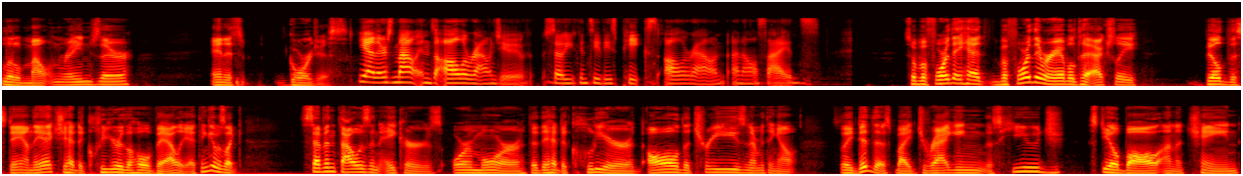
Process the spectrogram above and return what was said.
little mountain range there. And it's gorgeous. Yeah, there's mountains all around you, so you can see these peaks all around on all sides. So before they had, before they were able to actually build this dam, they actually had to clear the whole valley. I think it was like 7,000 acres or more that they had to clear all the trees and everything out. So they did this by dragging this huge steel ball on a chain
